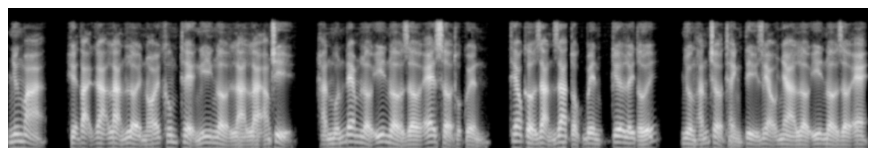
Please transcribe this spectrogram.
Nhưng mà, hiện tại gạ lạn lời nói không thể nghi ngờ là là ám chỉ, hắn muốn đem linze sở thuộc quyền, theo cờ dạn gia tộc bên kia lấy tới, nhường hắn trở thành tỷ dẻo nhà linze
